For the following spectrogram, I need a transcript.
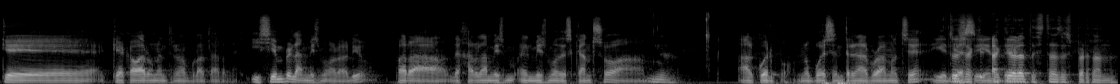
que, que acabar un entreno por la tarde. Y siempre el mismo horario para dejar la mismo, el mismo descanso a- al cuerpo. No puedes entrenar por la noche y el Entonces, día ¿a qué, siguiente a qué hora te estás despertando?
